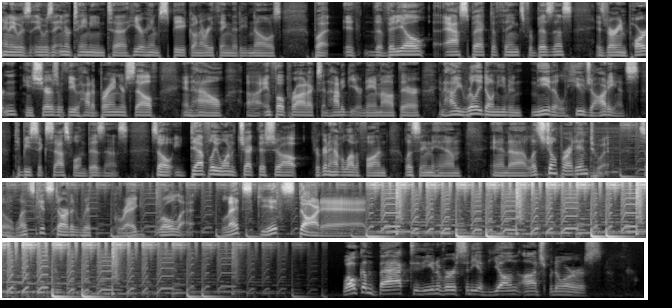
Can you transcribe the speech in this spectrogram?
and it was it was entertaining to hear him speak on everything that he knows. But it, the video aspect of things for business is very important. He shares with you how to brand yourself and how uh, info products and how to get your name out there and how you really don't even need a huge audience to be successful in business. So you definitely want to check this show out. You're going to have a lot of fun listening to him. And uh, let's jump right into it. So let's get started with Greg Rollett. Let's get started. Welcome back to the University of Young Entrepreneurs.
